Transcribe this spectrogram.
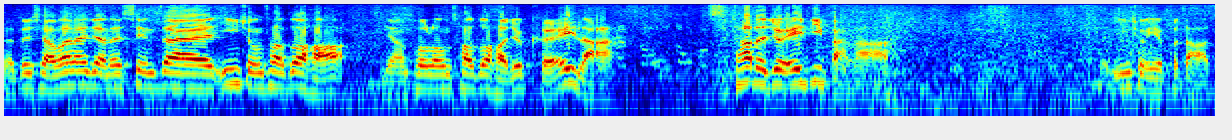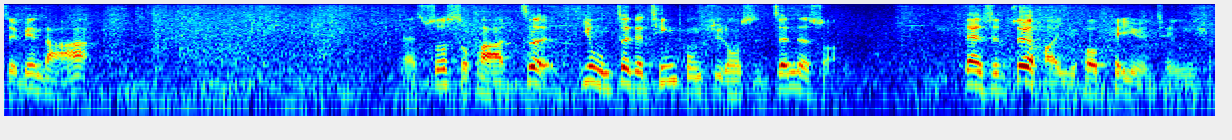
那对小凡来讲呢，现在英雄操作好，两头龙操作好就可以了啊，其他的就 AD 版了啊。英雄也不打，随便打。哎，说实话，这用这个青铜巨龙是真的爽，但是最好以后配远程英雄，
